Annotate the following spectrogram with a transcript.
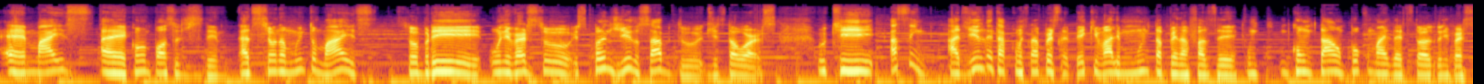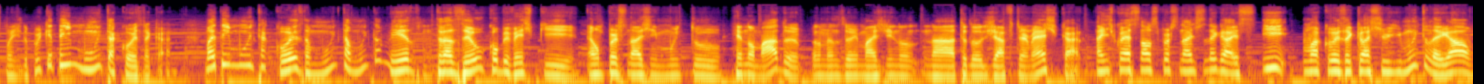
é mais, é, como posso dizer, adiciona muito mais sobre o universo expandido, sabe, do de Star Wars. O que, assim, a Disney tá começando a perceber que vale muito a pena fazer, um- contar um pouco mais da história do universo expandido, porque tem muita coisa, cara. Mas tem muita coisa, muita, muita mesmo. Trazer o Kobe Vance, que é um personagem muito renomado, pelo menos eu imagino na trilogia Aftermath, cara, a gente conhece novos personagens legais. E uma coisa que eu achei muito legal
